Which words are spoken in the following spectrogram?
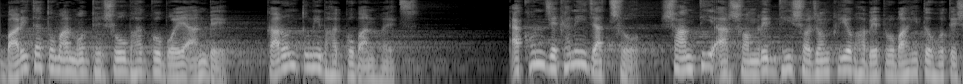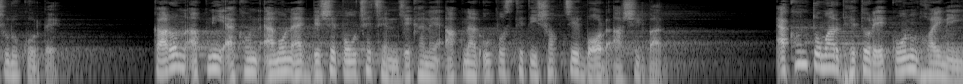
বাড়িটা তোমার মধ্যে সৌভাগ্য বয়ে আনবে, কারণ তুমি ভাগ্যবান হয়েছ। এখন যেখানেই যাচ্ছ, শান্তি আর সমৃদ্ধি স্বজনক্রিয়ভাবে প্রবাহিত হতে শুরু করবে। কারণ আপনি এখন এমন এক দেশে পৌঁছেছেন যেখানে আপনার উপস্থিতি সবচেয়ে বড় আশীর্বাদ। এখন তোমার ভেতরে কোন ভয় নেই,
